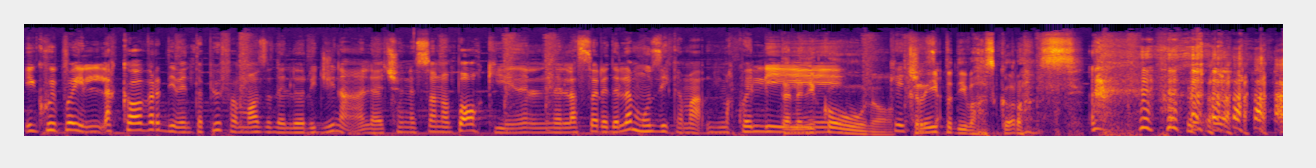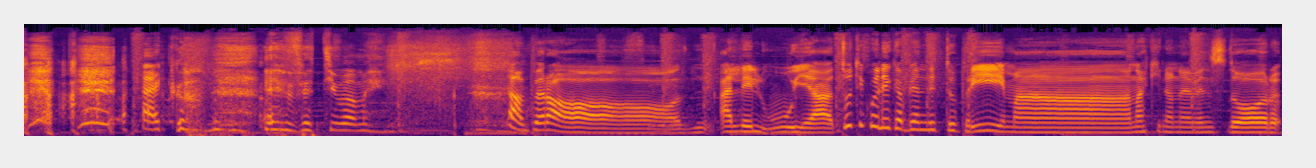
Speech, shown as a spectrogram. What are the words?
in cui poi la cover diventa più famosa dell'originale. Ce ne sono pochi nel- nella storia della musica, ma, ma quelli. Te ne dico uno, Creep di Vasco Rossi. ecco. effettivamente. No, però Alleluia, tutti quelli che abbiamo detto prima, Knocking on Heaven's Door,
